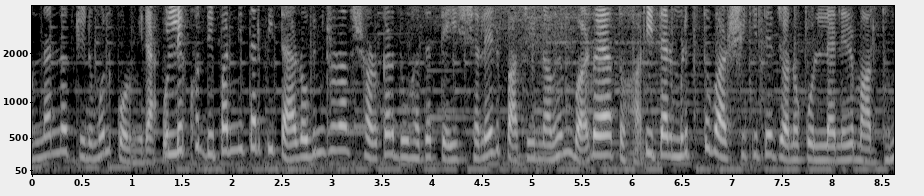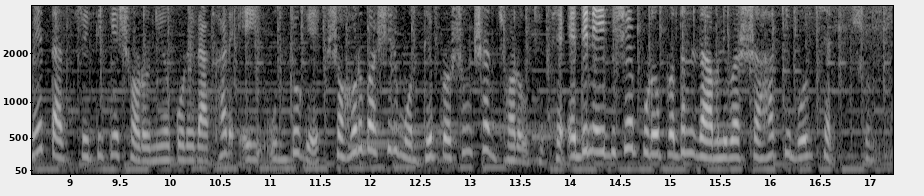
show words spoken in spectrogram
অন্যান্য তৃণমূল কর্মীরা। উল্লেখ্য, দীপান্বিতার পিতা রবীন্দ্রনাথ সরকার দু হাজার তেইশ সালের পাঁচই নভেম্বর প্রয়াত হন। পিতার মৃত্যুবার্ষিকীতে জনকল্যাণের মাধ্যমে তার স্মৃতিকে স্মরণীয় করে রাখার এই উদ্যোগে শহরবাসীর মধ্যে প্রশংসার ঝড় উঠেছে। এদিন এই বিষয়ে পুরপ্রধান রামনিবাস সাহা কি বলছেন, শুনুন।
